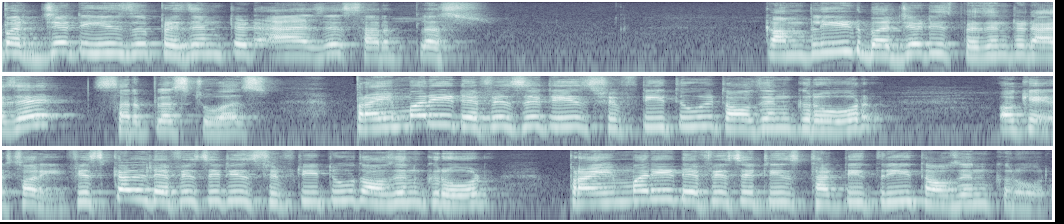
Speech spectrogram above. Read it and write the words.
budget is presented as a surplus. Complete budget is presented as a surplus to us primary deficit is 52000 crore. Okay sorry fiscal deficit is 52000 crore. Primary deficit is 33000 crore.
